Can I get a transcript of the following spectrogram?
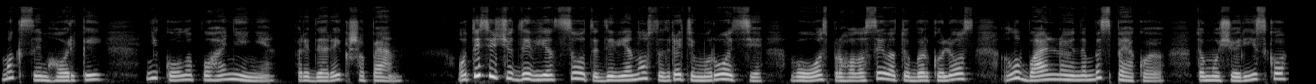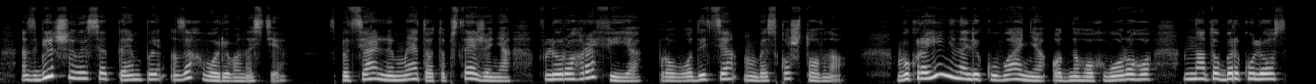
Максим Горький, Нікола Поганіні, Фредерик Шопен. У 1993 році ВООЗ проголосила туберкульоз глобальною небезпекою, тому що різко збільшилися темпи захворюваності. Спеціальний метод обстеження флюорографія проводиться безкоштовно. В Україні на лікування одного хворого на туберкульоз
